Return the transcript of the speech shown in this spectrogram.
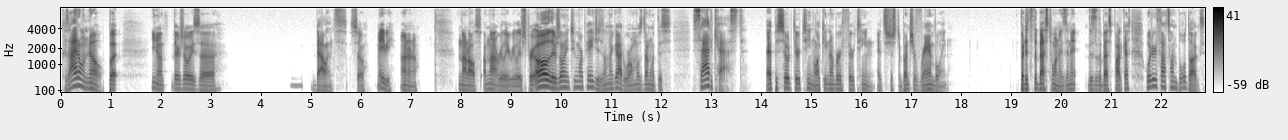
Because I don't know, but you know, there's always a balance. So maybe I don't know. I'm not all. I'm not really a religious person. Oh, there's only two more pages. Oh my God, we're almost done with this sadcast, episode 13, lucky number 13. It's just a bunch of rambling. But it's the best one, isn't it? This is the best podcast. What are your thoughts on bulldogs?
